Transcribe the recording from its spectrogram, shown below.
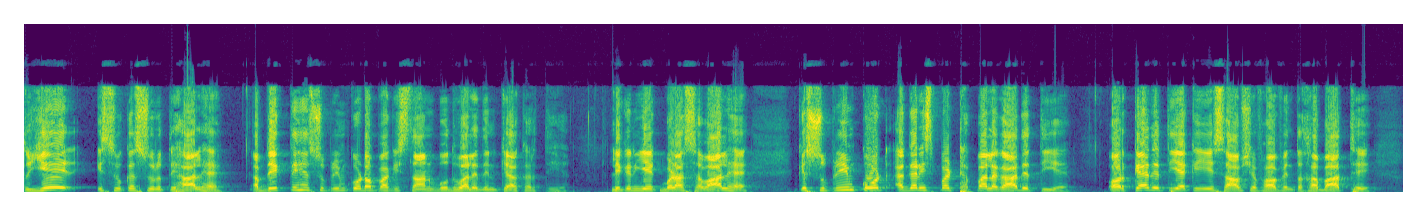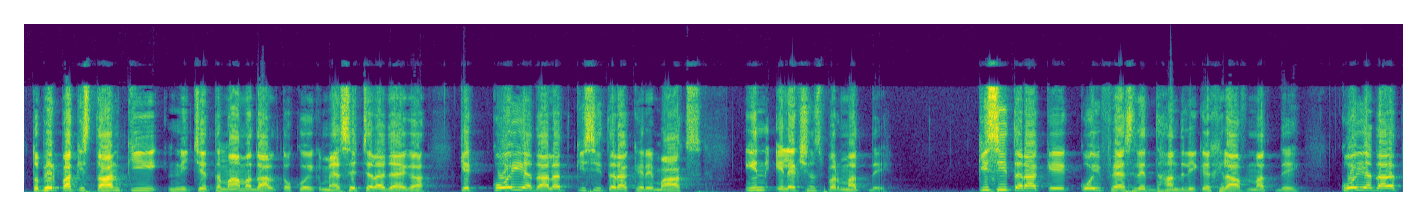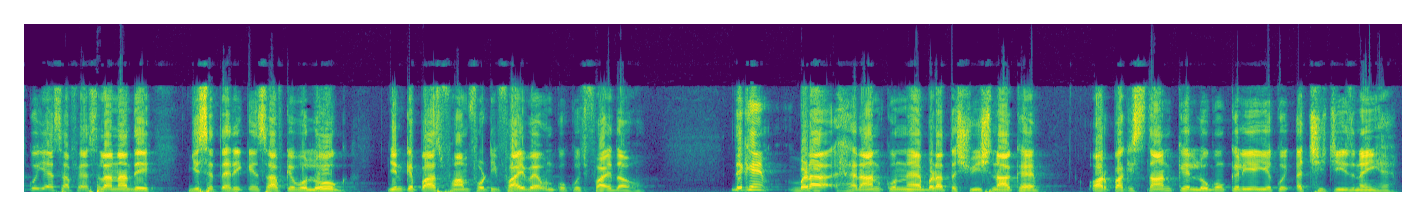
तो ये इस वक्त सूरत हाल है। अब देखते हैं सुप्रीम कोर्ट ऑफ़ पाकिस्तान बुध वाले दिन क्या करती है। लेकिन ये एक बड़ा सवाल है कि सुप्रीम कोर्ट अगर इस पर ठप्पा लगा देती है और कह देती है कि ये साफ़ शफाफ इंतबात थे तो फिर पाकिस्तान की नीचे तमाम अदालतों को एक मैसेज चला जाएगा कि कोई अदालत किसी तरह के रिमार्क्स इन इलेक्शंस पर मत दे। किसी तरह के कोई फैसले धांधली के खिलाफ मत दे। कोई अदालत कोई ऐसा फैसला ना दे जिससे तहरीक इंसाफ के वो लोग, जिनके पास फार्म 45 है, उनको कुछ फ़ायदा हो। देखें, बड़ा हैरान कन है, बड़ा तशवीशनाक है, और पाकिस्तान के लोगों के लिए ये कोई अच्छी चीज़ नहीं है।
